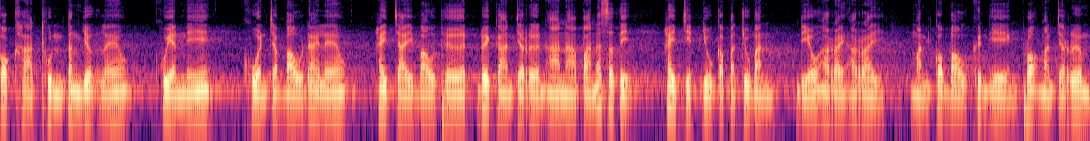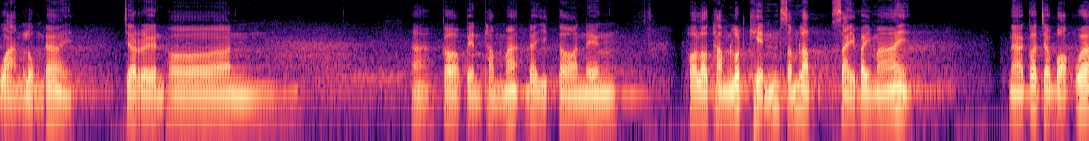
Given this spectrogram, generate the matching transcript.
ก็ขาดทุนตั้งเยอะแล้วเกวียนนี้ควรจะเบาได้แล้ว ให้ใจเบาเถิดด้วยการเจริญอาณาปานสติ ให้จิตอยู่กับปัจจุบัน เดี๋ยวอะไรอะไรมันก็เบาขึ้นเอง เพราะมันจะเริ่มวางลงได้ เจริญพรอ่าก็เป็นธรรมะได้อีกตอนหนึ่ง พอเราทำรถเข็นสำหรับใส่ใบไม้นะก็จะบอกว่า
